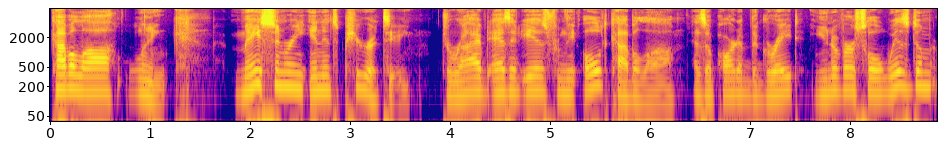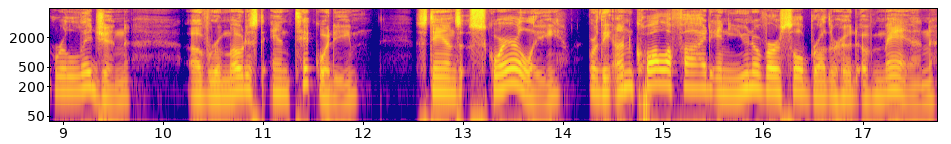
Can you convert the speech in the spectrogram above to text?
Kabbalah link. Masonry in its purity, derived as it is from the old Kabbalah as a part of the great universal wisdom religion of remotest antiquity, stands squarely for the unqualified and universal brotherhood of man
